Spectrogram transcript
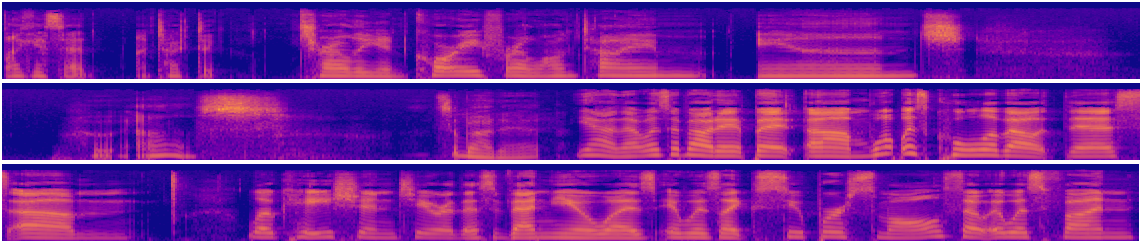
like I said, I talked to Charlie and Corey for a long time. And who else? That's about it. yeah, that was about it. But um, what was cool about this um, location too, or this venue, was it was like super small, so it was fun.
